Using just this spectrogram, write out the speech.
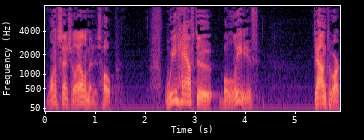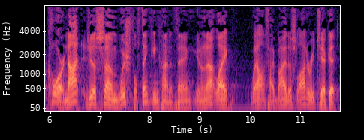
One essential element is hope. We have to believe down to our core, not just some wishful thinking kind of thing, you know, not like, well, if I buy this lottery ticket,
